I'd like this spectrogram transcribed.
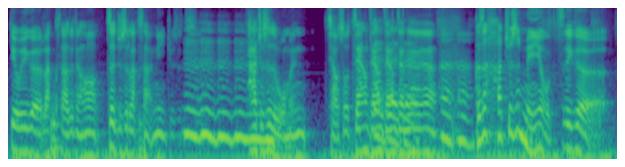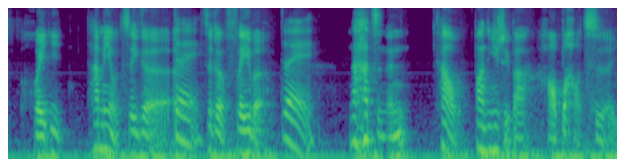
丢一个拉萨，就等于说这就是拉萨，你就是吃，嗯嗯嗯嗯，它就是我们小时候这样这样这样这样这样，嗯嗯。可是他就是没有这个回忆，他没有这个对这个 flavor，对，那他只能。靠放进去嘴巴好不好吃而已。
